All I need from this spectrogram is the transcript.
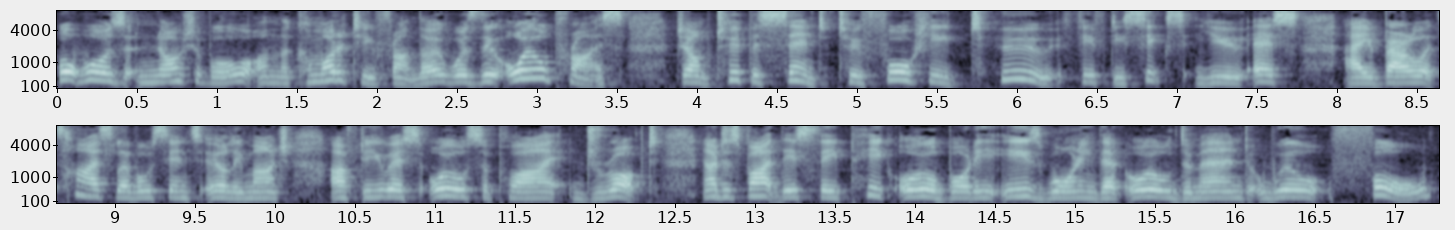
What was notable on the commodity front, though, was the oil price jumped 2% to 42.56 US a barrel, its highest level since early March after US oil supply dropped. Now, despite this, the peak oil body is warning that oil demand will fall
